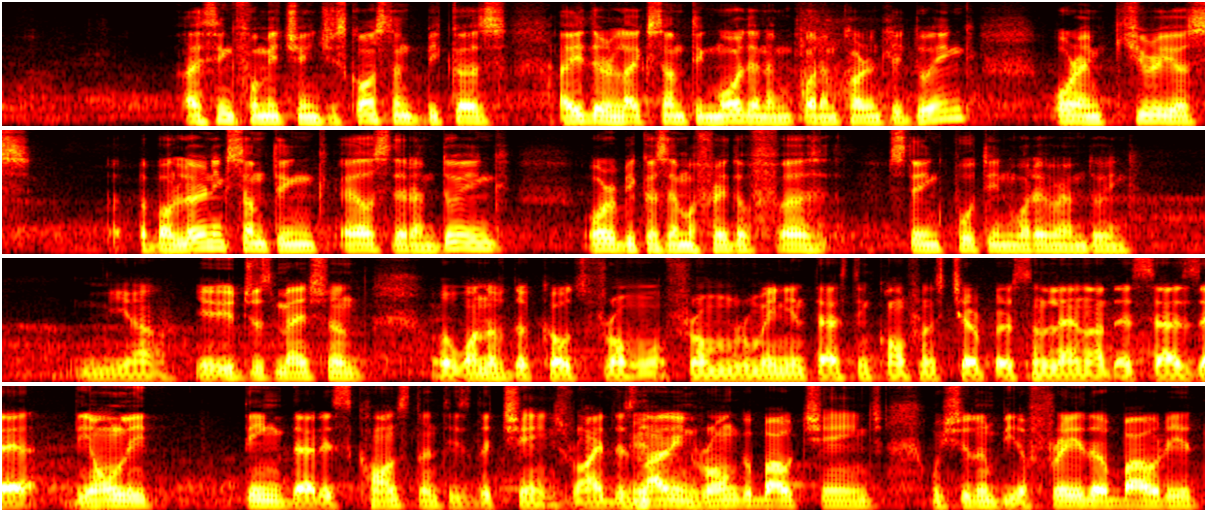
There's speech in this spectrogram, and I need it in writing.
I think for me, change is constant because I either like something more than I'm, what I'm currently doing, or I'm curious about learning something else that I'm doing, or because I'm afraid of uh, staying put in whatever I'm doing. Yeah, you just mentioned uh, one of the quotes from from Romanian Testing Conference chairperson Lena that says that the only thing that is constant is the change, right? There's yeah. nothing wrong about change. We shouldn't be afraid about it.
